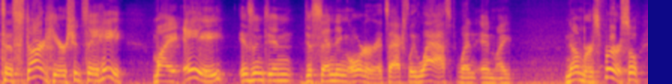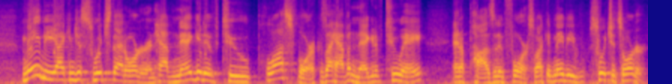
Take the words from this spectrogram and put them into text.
to start here should say, hey, my a isn't in descending order. It's actually last when in my numbers first. So maybe I can just switch that order and have negative 2 plus 4, because I have a negative 2a and a positive 4. So I could maybe switch its order.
